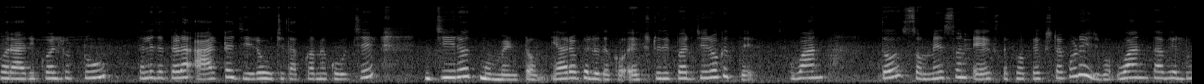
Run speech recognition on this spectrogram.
for R equal to two ତାହେଲେ ଯେତେବେଳେ ଆର୍ଟା ଜିରୋ ହେଉଛି ତାକୁ ଆମେ କହୁଛେ ଜିରୋ ମୋମେଣ୍ଟମ୍ ଏହାର ଭ୍ୟାଲୁ ଦେଖ x to the power zero କେତେ ୱାନ୍ ତ ସମେସନ୍ ଏକ୍ସ ଏଫ୍ ଅଫ୍ ଏକ୍ସଟା କ'ଣ ହେଇଯିବ ୱାନ୍ ତା ଭ୍ୟାଲୁ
